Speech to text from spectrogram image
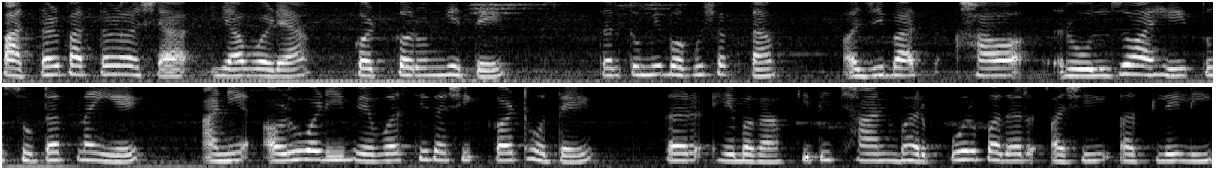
पातळ पातळ अशा या वड्या कट करून घेते. तर तुम्ही बघू शकता अजिबात हा रोल जो आहे तो सुटत नाही आहे आणि अळूवडी व्यवस्थित अशी कट होते. तर हे बघा किती छान भरपूर पदर अशी असलेली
